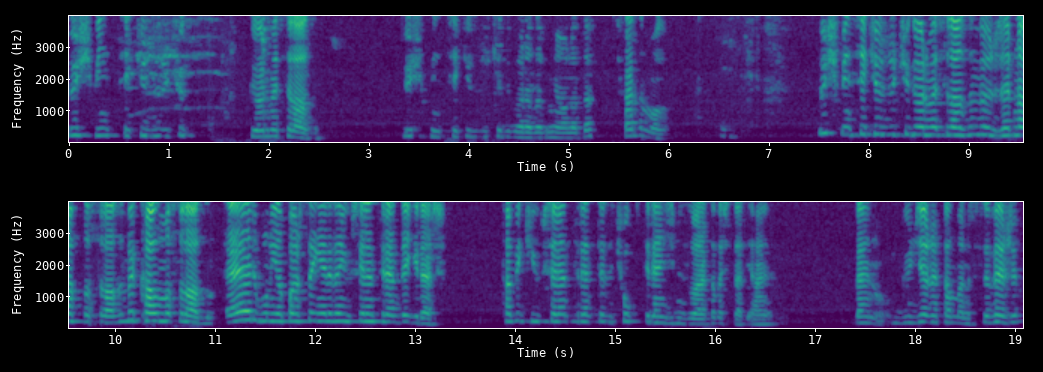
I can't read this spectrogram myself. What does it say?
3803'ü görmesi lazım. 3803'ü bir arada bir arada. Çıkardın mı oğlum? 3803'ü görmesi lazım ve üzerine atması lazım ve kalması lazım. Eğer bunu yaparsa yeniden yükselen trende girer. Tabii ki yükselen trendde de çok direncimiz var arkadaşlar. Yani ben güncel rakamlarını size veririm.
